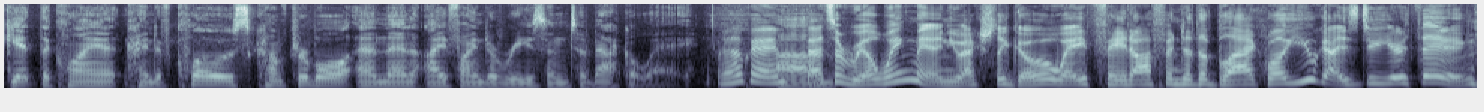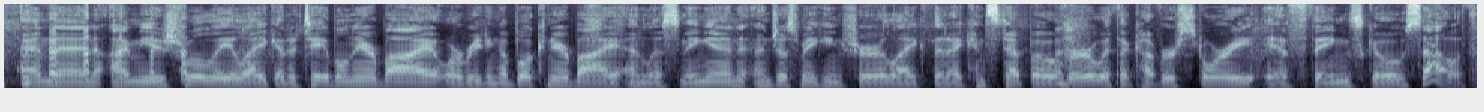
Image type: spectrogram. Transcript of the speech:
get the client kind of close, comfortable, and then I find a reason to back away. Okay, um, that's a real wingman. You actually go away, fade off into the black while you guys do your thing. and then I'm usually like at a table nearby or reading a book nearby and listening in and just making sure like that I can step over over with a cover story if things go south.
